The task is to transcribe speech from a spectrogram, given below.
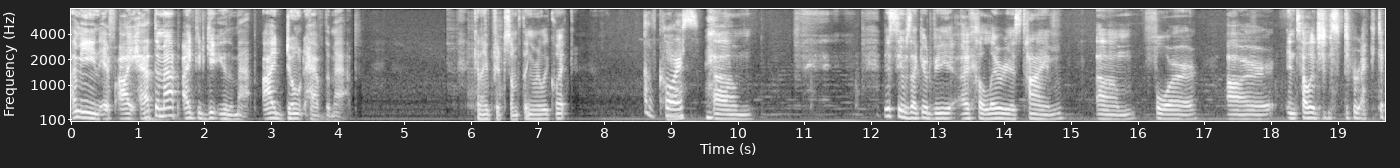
I mean, if I had the map, I could get you the map. I don't have the map. Can I pitch something really quick? Of course. Um, This seems like it would be a hilarious time um, for our intelligence director.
